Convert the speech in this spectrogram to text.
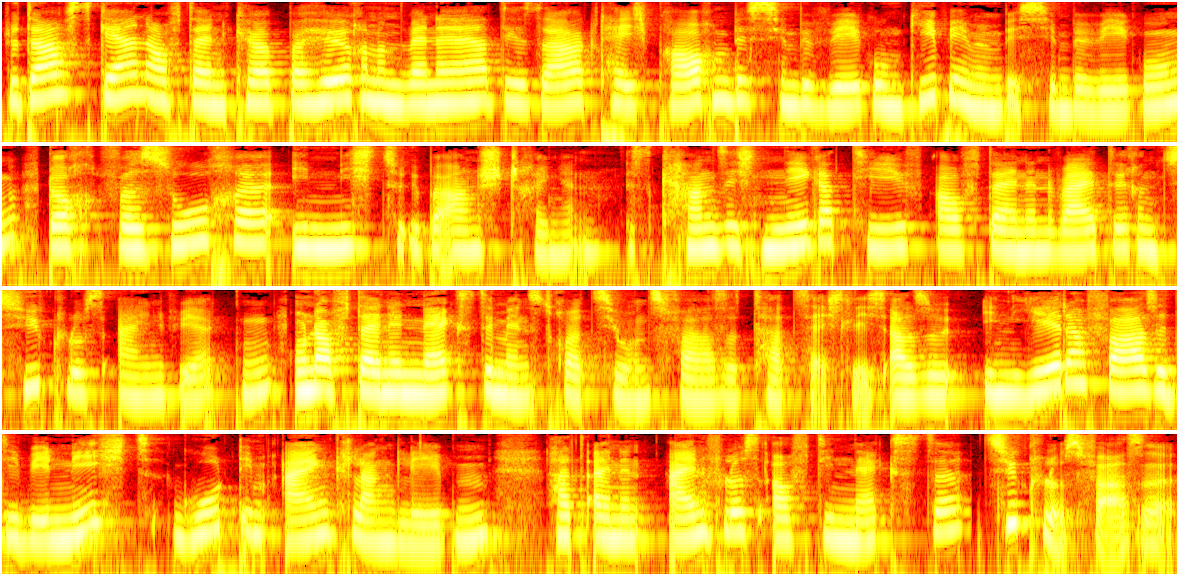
Du darfst gerne auf deinen Körper hören und wenn er dir sagt, hey, ich brauche ein bisschen Bewegung, gib ihm ein bisschen Bewegung. Doch versuche ihn nicht zu überanstrengen. Es kann sich negativ auf deinen weiteren Zyklus Zyklus einwirken und auf deine nächste Menstruationsphase tatsächlich. Also in jeder Phase, die wir nicht gut im Einklang leben, hat einen Einfluss auf die nächste Zyklusphase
